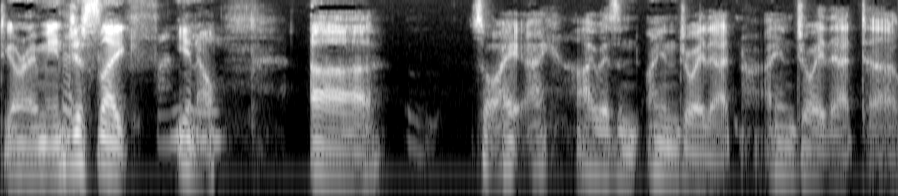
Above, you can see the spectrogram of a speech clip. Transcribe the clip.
Do you know what I mean? That's just like funny. you know, uh, so I I I was in, I enjoy that. I enjoy that. Uh,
